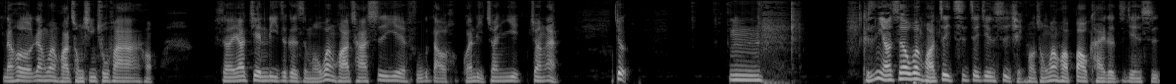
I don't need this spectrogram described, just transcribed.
然后让万华重新出发哈，所以要建立这个什么万华茶事业辅导管理专业专案，就嗯，可是你要知道万华这次这件事情哈，从万华爆开的这件事，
